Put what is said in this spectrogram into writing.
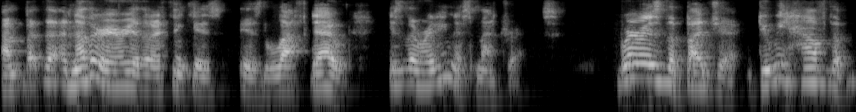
Um, but the, another area that I think is is left out is the readiness metrics. Where is the budget? Do we have the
